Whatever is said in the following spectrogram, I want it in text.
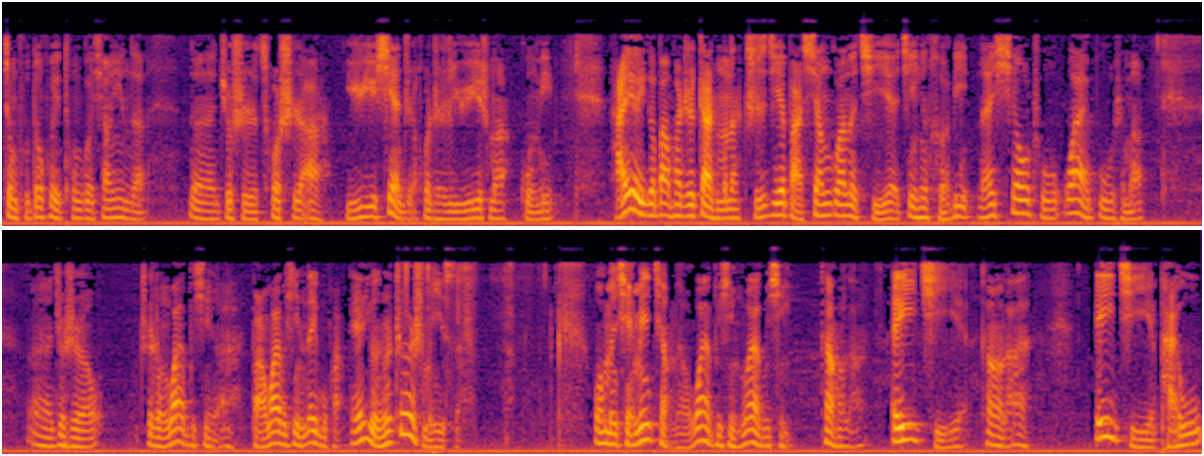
政府都会通过相应的，呃，就是措施啊，予以限制或者是予以什么鼓励。还有一个办法是干什么呢？直接把相关的企业进行合并，来消除外部什么，呃，就是这种外部性啊，把外部性内部化。哎，有人说这是什么意思？我们前面讲的外部性，外部性看好了，A 企业看好了啊，A 企业排污，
